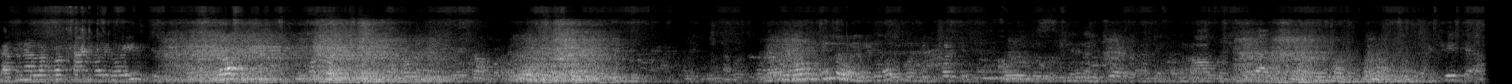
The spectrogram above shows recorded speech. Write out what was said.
घटना लगभग टाइम ठीक आहे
